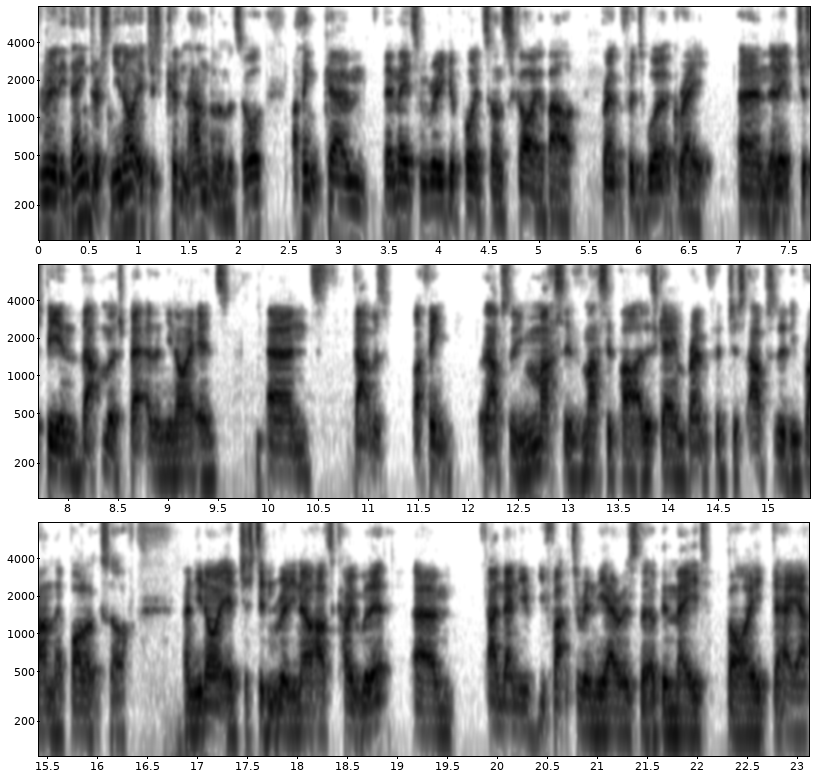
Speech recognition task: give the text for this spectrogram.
really dangerous, and United just couldn't handle them at all. I think um, they made some really good points on Sky about Brentford's work rate and, and it just being that much better than United's, and that was, I think, an absolutely massive, massive part of this game. Brentford just absolutely ran their bollocks off, and United just didn't really know how to cope with it. Um, and then you, you factor in the errors that have been made by De Gea.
